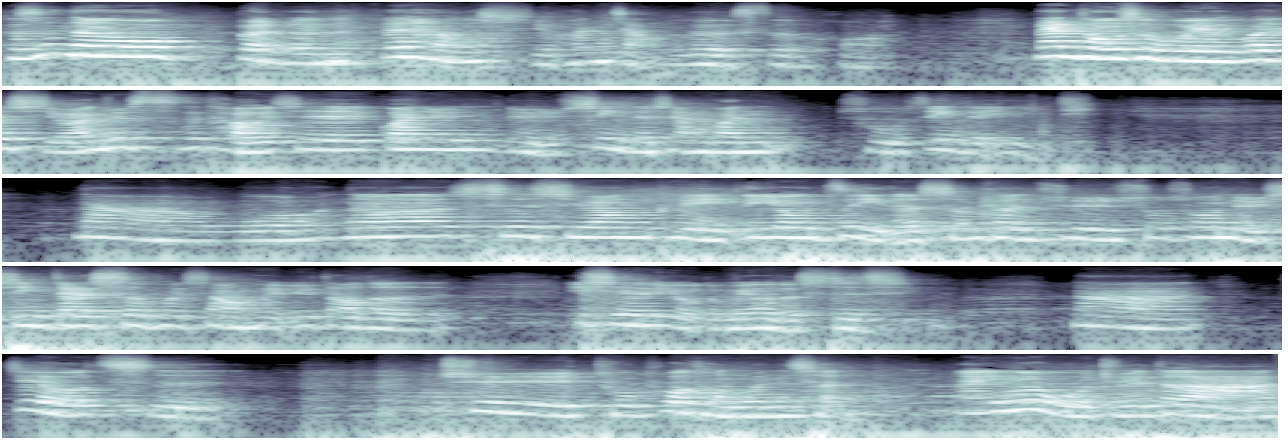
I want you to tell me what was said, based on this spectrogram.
可是呢，我本人非常喜欢讲乐色话，但同时我也会喜欢去思考一些关于女性的相关处境的议题。那我呢是希望可以利用自己的身份去说说女性在社会上会遇到的一些有的没有的事情。那借由此去突破同温层。那因为我觉得啊，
